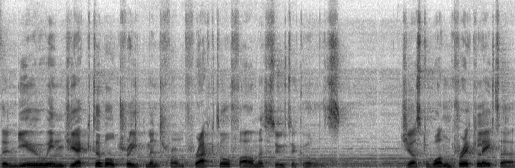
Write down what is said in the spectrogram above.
the new injectable treatment from Fractal Pharmaceuticals. Just one prick later,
